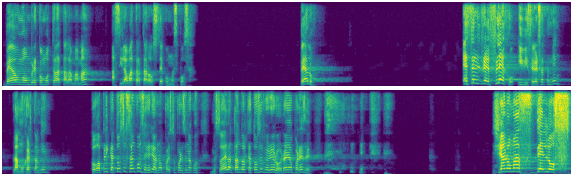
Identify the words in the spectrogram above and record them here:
Vea a un hombre cómo trata a la mamá así la va a tratar a usted como esposa. Véalo. Es el reflejo y viceversa también. La mujer también. Todo aplica. Todos están consejería. No, esto parece una. Me estoy adelantando al 14 de febrero. Ahora ya aparece. ya no más de los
